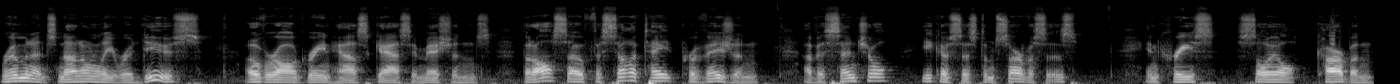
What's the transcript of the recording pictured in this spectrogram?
ruminants not only reduce overall greenhouse gas emissions, but also facilitate provision of essential ecosystem services, increase soil carbon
